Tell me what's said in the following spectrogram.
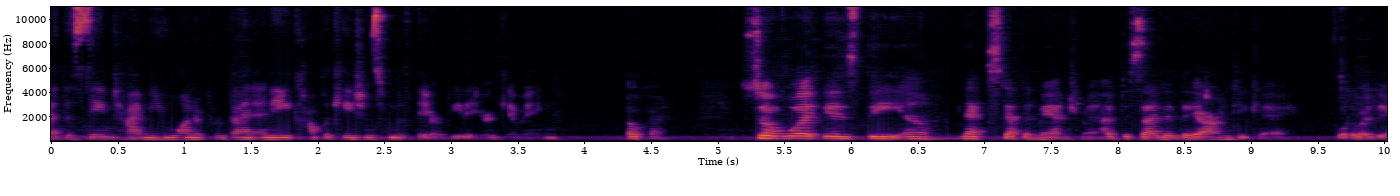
at the same time you want to prevent any complications from the therapy that you're giving. Okay. So what is the um, next step in management? I've decided they are in DKA. What do I do?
